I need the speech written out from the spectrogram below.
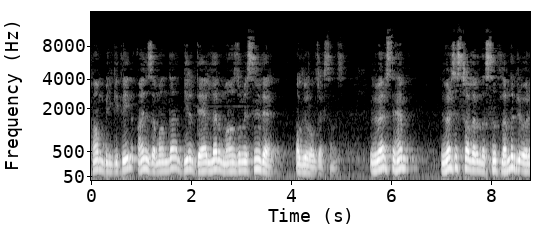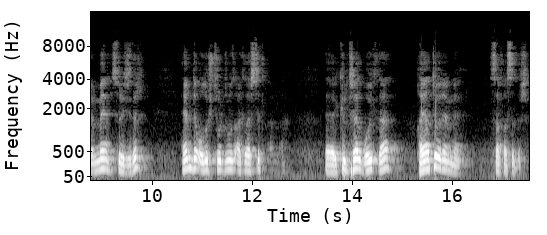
ham bilgi değil aynı zamanda bir değerler manzumesini de alıyor olacaksınız. Üniversite hem üniversite sıralarında, sınıflarında bir öğrenme sürecidir hem de oluşturduğunuz arkadaşlıklarla, e, kültürel boyutla hayatı öğrenme safhasıdır.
